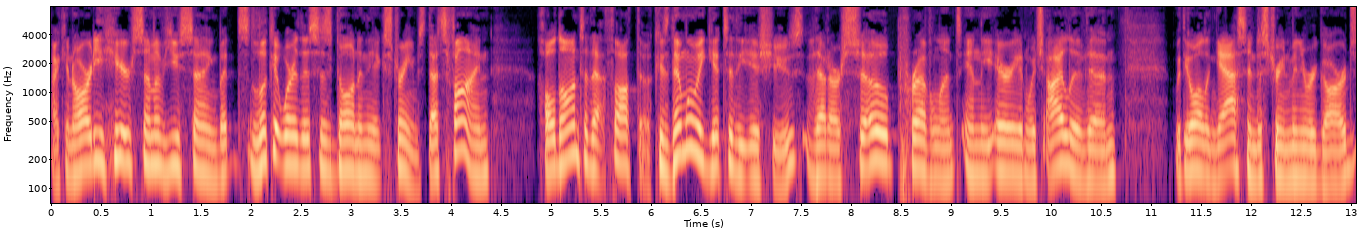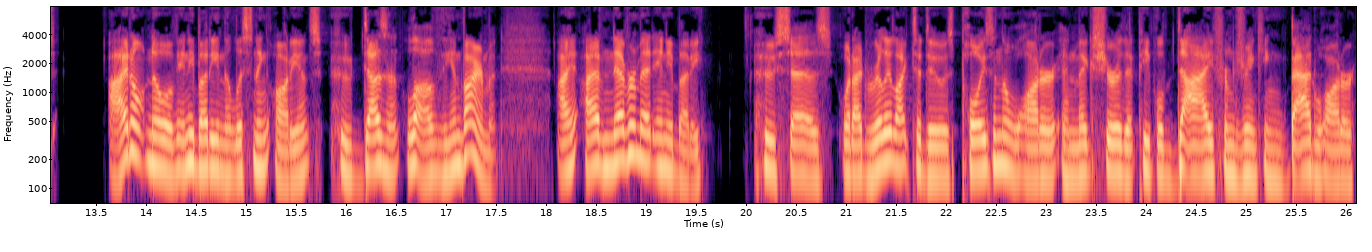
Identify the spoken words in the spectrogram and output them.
I can already hear some of you saying, but look at where this has gone in the extremes. That's fine. Hold on to that thought though, because then when we get to the issues that are so prevalent in the area in which I live in, with the oil and gas industry in many regards, I don't know of anybody in the listening audience who doesn't love the environment. I, I have never met anybody who says, What I'd really like to do is poison the water and make sure that people die from drinking bad water.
